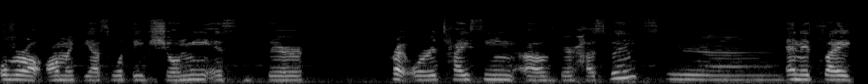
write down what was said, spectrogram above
overall all my tias, what they've shown me is their prioritizing of their husbands Yeah. and it's like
